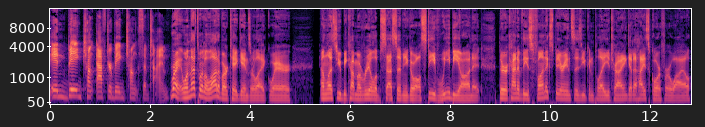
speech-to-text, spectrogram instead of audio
in big chunk after big chunks of time. Right. Well, and that's what a lot of arcade games are like, where unless you become a real obsessive and you go all Steve Wiebe on it, there are kind of these fun experiences you can play. You try and get a high score for a while,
